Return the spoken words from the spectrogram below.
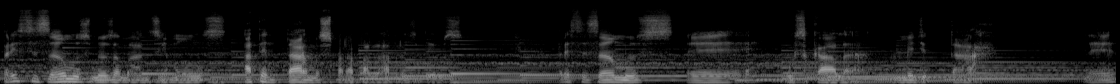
precisamos, meus amados irmãos, atentarmos para a palavra de Deus precisamos é, buscá-la, meditar, né?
